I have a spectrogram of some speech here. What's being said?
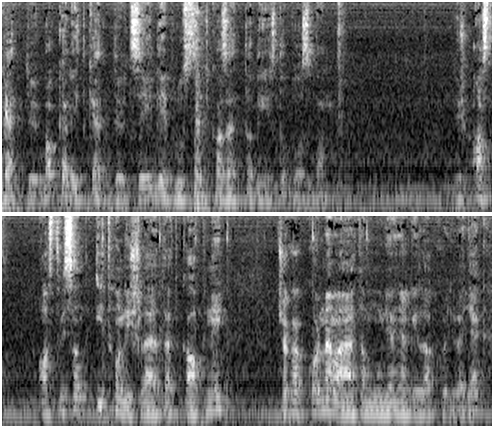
kettő bakelit, kettő CD plusz egy kazetta díszdobozban. És azt, azt viszont itthon is lehetett kapni, csak akkor nem álltam úgy anyagilag, hogy vegyek.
